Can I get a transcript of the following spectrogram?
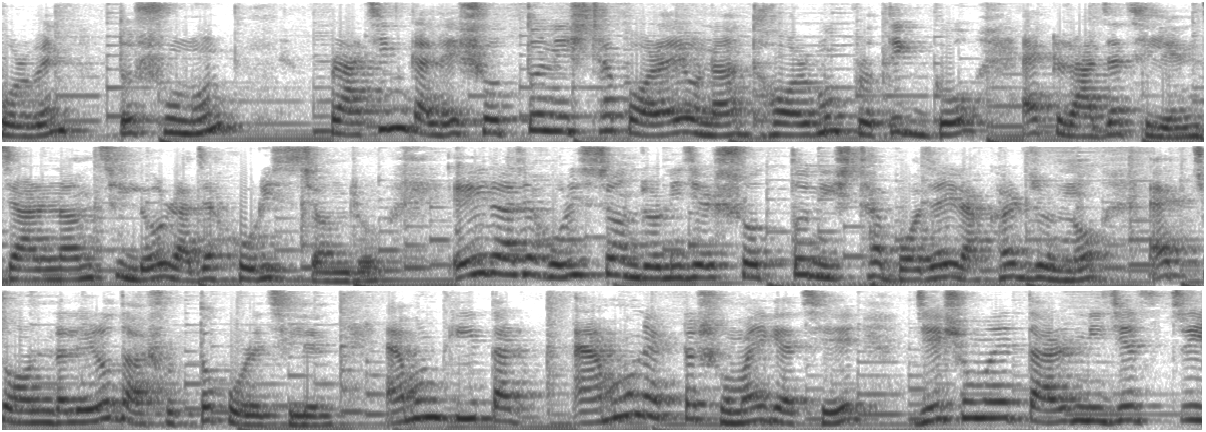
করবেন, তো শুনুন। প্রাচীনকালে সত্যনিষ্ঠা পরায়ণা ধর্ম প্রতিজ্ঞ এক রাজা ছিলেন, যার নাম ছিল রাজা হরিশ্চন্দ্র। এই রাজা হরিশ্চন্দ্র নিজের সত্যনিষ্ঠা বজায় রাখার জন্য এক চণ্ডালেরও দাসত্ব করেছিলেন। এমনকি তার এমন একটা সময় গেছে, যে সময় তার নিজের স্ত্রী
